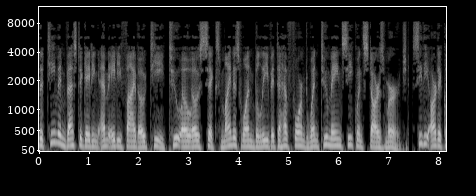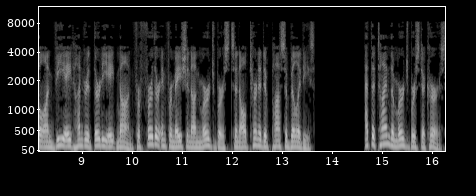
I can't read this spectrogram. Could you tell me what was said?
The team investigating M85OT2006-1 believe it to have formed when two main sequence stars merged. See the article on V838 MON for further information on mergebursts and alternative possibilities. At the time the mergeburst occurs,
